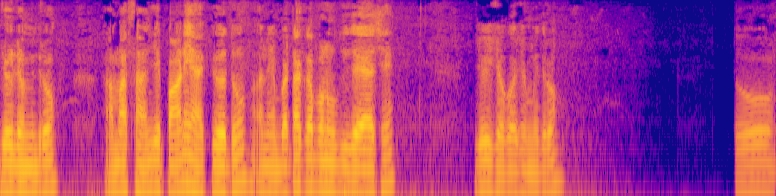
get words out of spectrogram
જોઈ લો મિત્રો, આમાં સાંજે પાણી હાંક્યું હતું અને બટાકા પણ ઉગી ગયા છે. જોઈ શકો છો મિત્રો. તો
